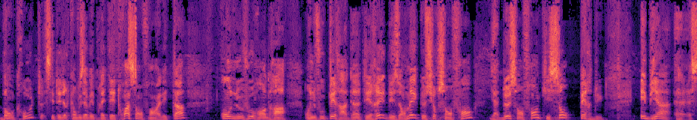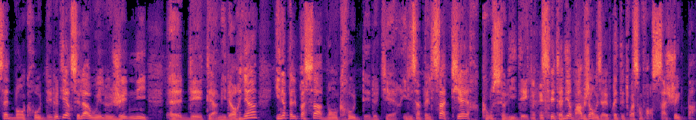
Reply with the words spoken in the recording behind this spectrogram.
banqueroute, c'est-à-dire quand vous avez prêté 300 francs à l'État, on ne vous rendra, on ne vous paiera d'intérêt désormais que sur 100 francs, il y a 200 francs qui sont perdus. Eh bien, euh, cette banqueroute des deux tiers, c'est là où est le génie euh, des thermidoriens. Ils n'appellent pas ça banqueroute des deux tiers, ils appellent ça tiers consolidé. C'est-à-dire, braves gens, vous avez prêté 300 francs, sachez que pas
